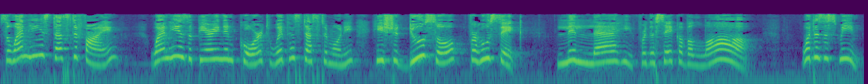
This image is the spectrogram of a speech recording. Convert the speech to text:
so when he is testifying, when he is appearing in court with his testimony, he should do so for whose sake? Lillahi, for the sake of Allah. What does this mean?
